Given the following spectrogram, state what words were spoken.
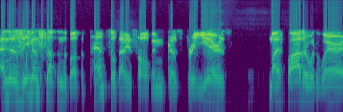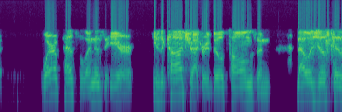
And there's even something about the pencil that he's holding because for years, my father would wear wear a pencil in his ear. He's a contractor; he builds homes, and that was just his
